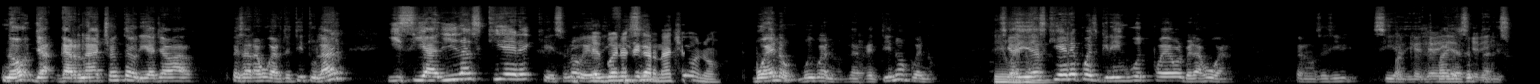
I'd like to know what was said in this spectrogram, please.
No, ya Garnacho en teoría ya va a empezar a jugar de titular. Y si Adidas quiere, que eso lo veo. ¿Es bueno ese Garnacho o no? Bueno, muy bueno. El argentino, bueno. si Adidas quiere, pues Greenwood puede volver a jugar. Pero no sé si, si Adidas vaya a aceptar eso.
